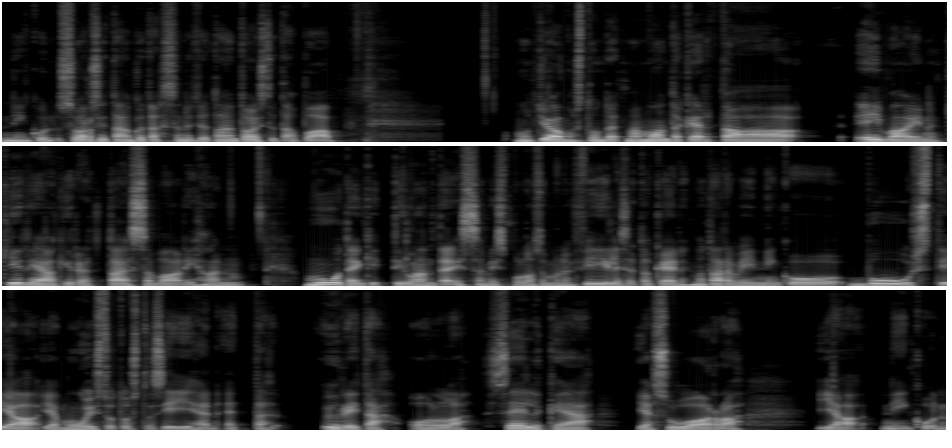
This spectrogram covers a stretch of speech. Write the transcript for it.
niin kuin sorsitaanko tässä nyt jotain toista tapaa. Mutta joo, musta tuntuu, että mä monta kertaa ei vain kirjaa kirjoittaessa, vaan ihan muutenkin tilanteissa, missä mulla on semmoinen fiilis, että okei, nyt mä tarviin niinku boostia ja muistutusta siihen, että yritä olla selkeä ja suora ja niin kuin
